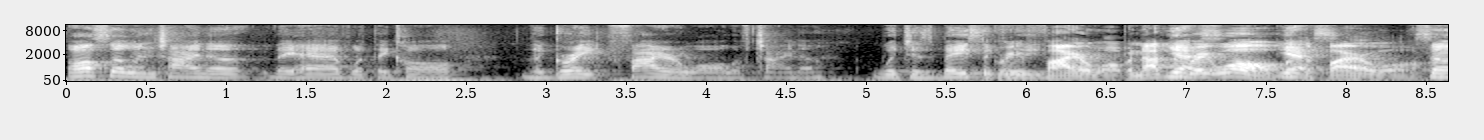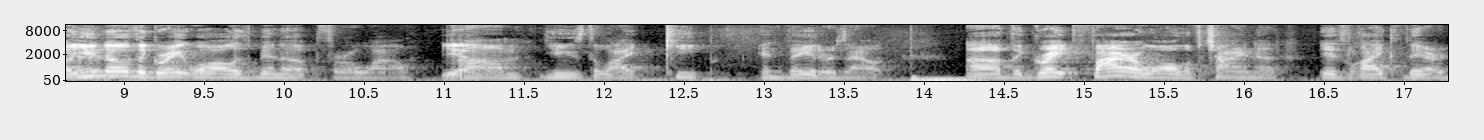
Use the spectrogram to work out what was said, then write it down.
also in China, they have what they call the Great Firewall of China, which is the basically. Great Firewall, but not the Yes, Great Wall, but the firewall. so Okay. you know, the Great Wall has been up for a while. Yeah. Um, used to like keep invaders out. Uh, the Great Firewall of China is like their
